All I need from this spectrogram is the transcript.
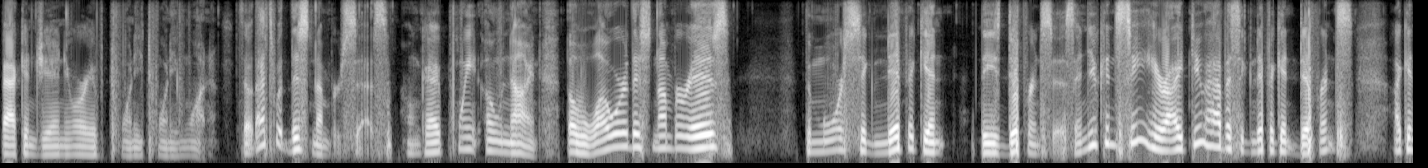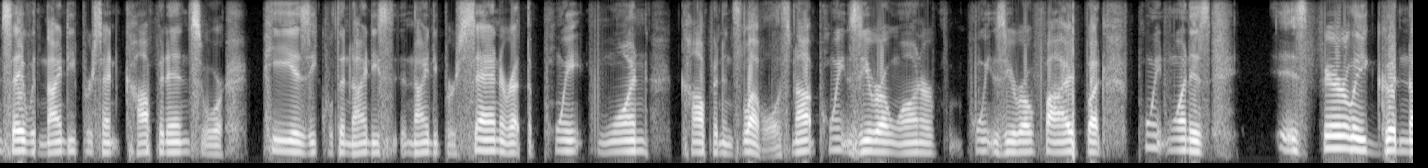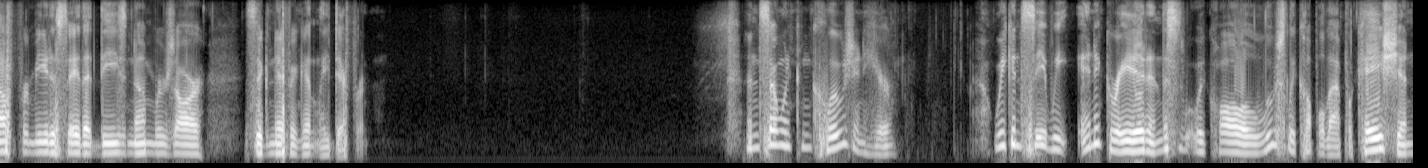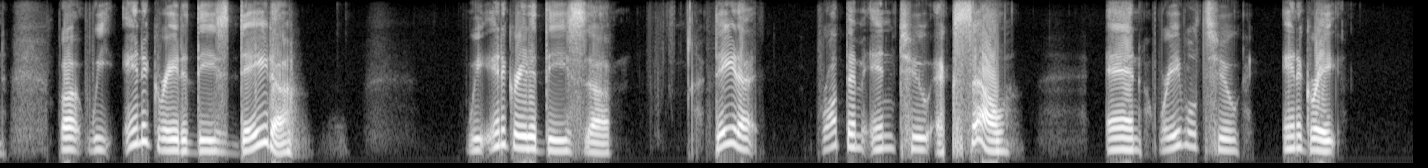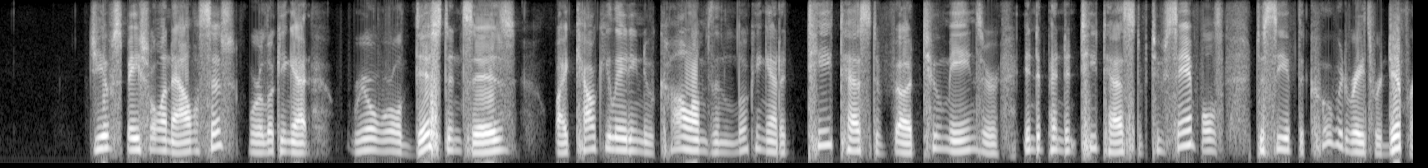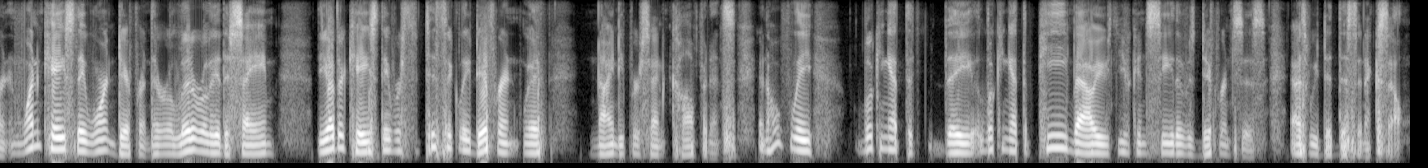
back in January of 2021. So that's what this number says, okay, 0.09. The lower this number is, the more significant these differences. And you can see here, I do have a significant difference. I can say with 90% confidence or P is equal to 90, 90% or at the 0.1 confidence level. It's not 0.01 or 0.05, but 0.1 is is fairly good enough for me to say that these numbers are significantly different. And so in conclusion here, we can see we integrated, and this is what we call a loosely coupled application, but we integrated these data, we integrated these uh, data, brought them into Excel, and we're able to integrate geospatial analysis. We're looking at real world distances by calculating new columns and looking at a t-test of uh, two means or independent t-test of two samples to see if the COVID rates were different. In one case, they weren't different. They were literally the same. The other case, they were statistically different with 90% confidence. And hopefully looking at the, the looking at the p values, you can see those differences as we did this in Excel.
